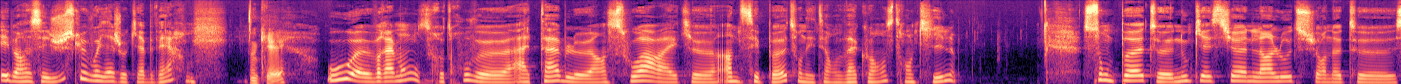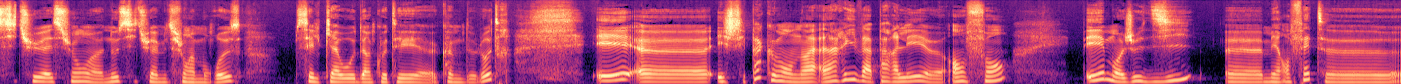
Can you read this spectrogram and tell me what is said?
Eh ben, c'est juste le voyage au Cap Vert. Ok. où euh, vraiment on se retrouve euh, à table un soir avec un de ses potes. On était en vacances, tranquille. Son pote nous questionne l'un l'autre sur notre situation, nos situations amoureuses. C'est le chaos d'un côté comme de l'autre. Et, et je sais pas comment on arrive à parler enfant. Et moi je dis, euh, mais en fait, euh,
